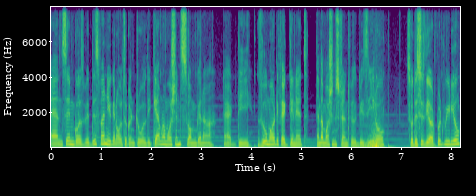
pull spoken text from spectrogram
And same goes with this one. You can also control the camera motion. So i'm gonna add the zoom out effect in it and the motion strength will be zero so this is the output video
